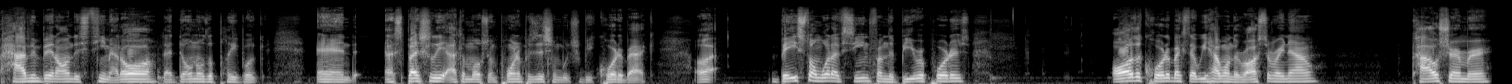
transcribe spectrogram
haven't been on this team at all, that don't know the playbook, and especially at the most important position, which would be quarterback. Uh, based on what I've seen from the beat reporters, all the quarterbacks that we have on the roster right now, Kyle Shurmur,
